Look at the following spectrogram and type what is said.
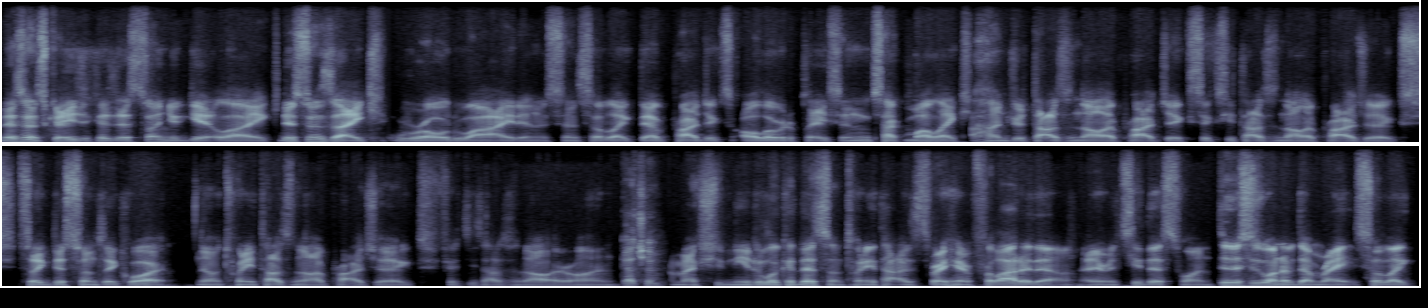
This one's crazy because this one you get like this one's like worldwide in the sense of like they have projects all over the place, and it's talking about like a hundred thousand dollar projects, sixty thousand dollar projects. So like this one's like what? No, twenty thousand dollar project, fifty thousand dollar one. Gotcha. I'm actually need to look at this one. 20,000 it's right here in Fort Lauderdale. I didn't even see this one. This is one of them, right? So like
